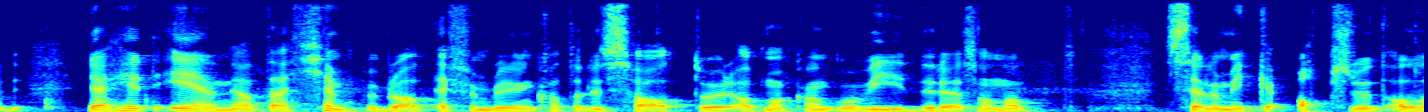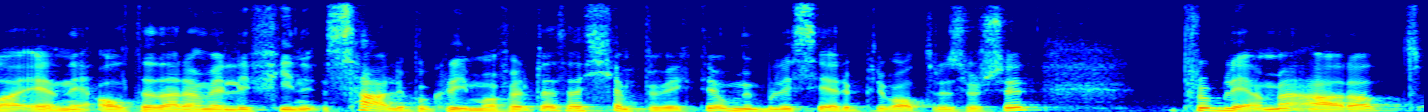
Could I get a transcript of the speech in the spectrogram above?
Jeg er helt enig i at det er kjempebra at FN blir en katalysator, at man kan gå videre sånn at selv om ikke absolutt alle er enig. Alt det der er en veldig fin, Særlig på klimafeltet så er det kjempeviktig å mobilisere private ressurser. Problemet er at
